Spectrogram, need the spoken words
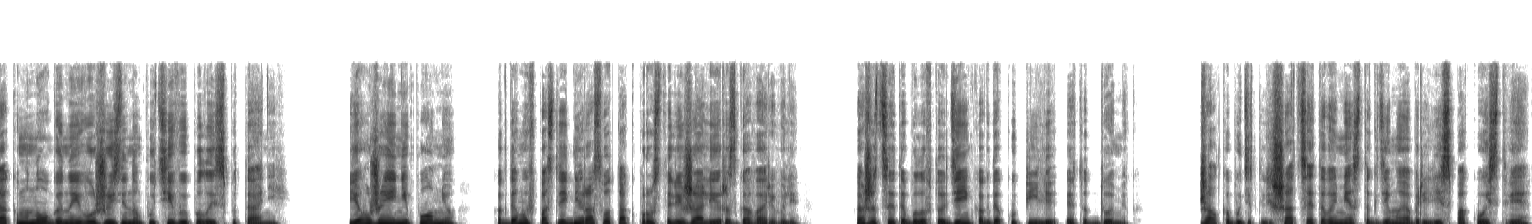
Так много на его жизненном пути выпало испытаний. Я уже и не помню, когда мы в последний раз вот так просто лежали и разговаривали. Кажется, это было в тот день, когда купили этот домик. Жалко будет лишаться этого места, где мы обрели спокойствие.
